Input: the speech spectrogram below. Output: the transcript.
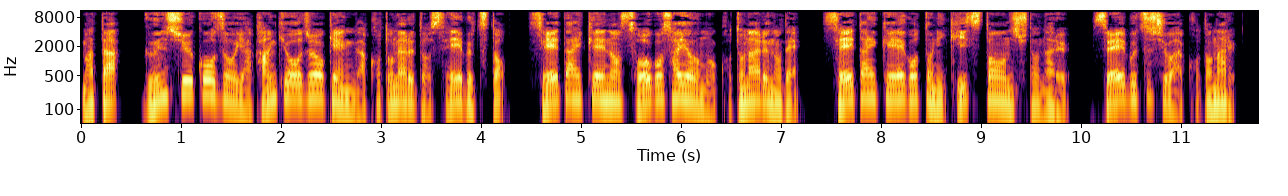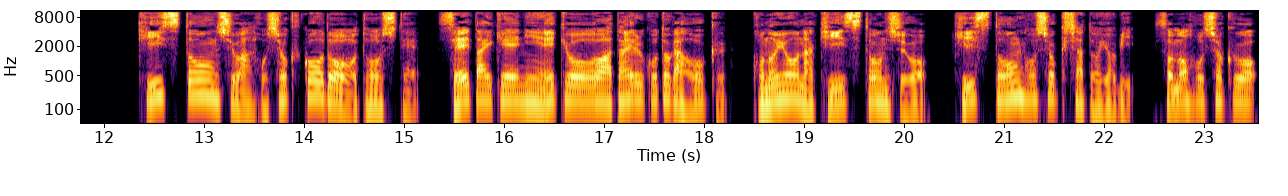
また、群衆構造や環境条件が異なると生物と生態系の相互作用も異なるので、生態系ごとにキーストーン種となる生物種は異なる。キーストーン種は捕食行動を通して生態系に影響を与えることが多く、このようなキーストーン種をキーストーン捕食者と呼び、その捕食を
